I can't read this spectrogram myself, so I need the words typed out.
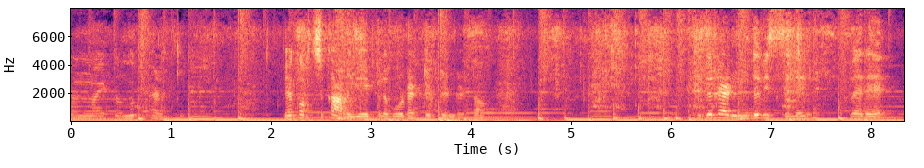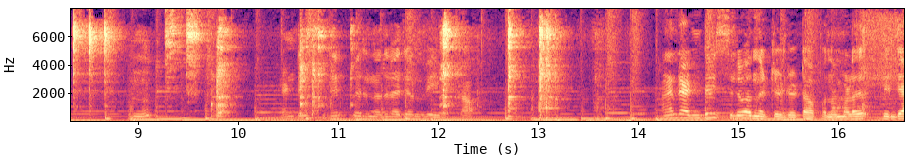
നന്നായിട്ടൊന്ന് ഇളക്കി. ഞാൻ കുറച്ച് കറിവേപ്പില കൂടെ ഇട്ടിട്ടുണ്ട് കേട്ടോ. ഇത് രണ്ട് വിസിൽ വരെ ഒന്ന് വിസിൽ വരുന്നത് വരെ ഒന്ന് വേവിക്കാം. അങ്ങനെ രണ്ട് വിസിൽ വന്നിട്ടുണ്ട് കേട്ടോ അപ്പോൾ നമ്മൾ ഇതിന്റെ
